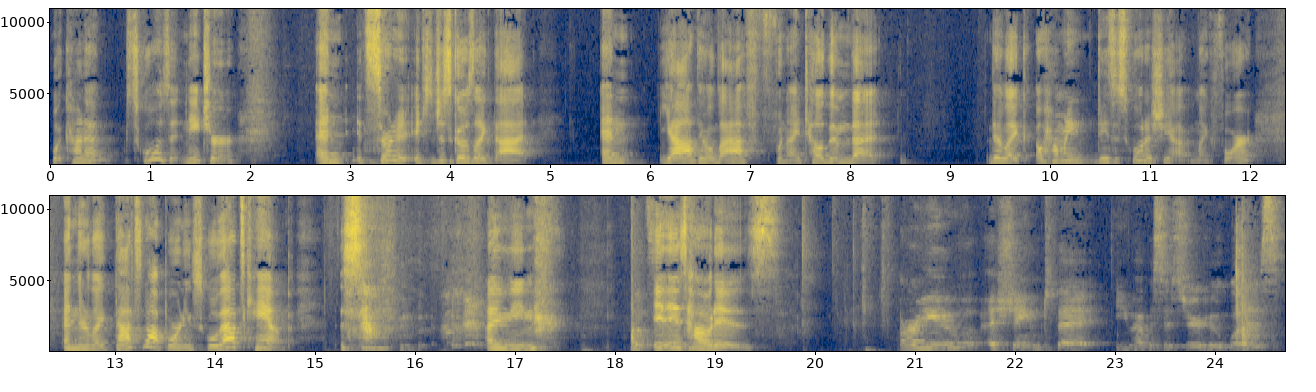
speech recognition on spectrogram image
What kind of school is it? Nature. And it's sort of it just goes like that. And yeah they'll laugh when i tell them that they're like oh how many days of school does she have i'm like four and they're like that's not boarding school that's camp so i mean That's it is funny. how it is Are you ashamed that you have a sister who was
